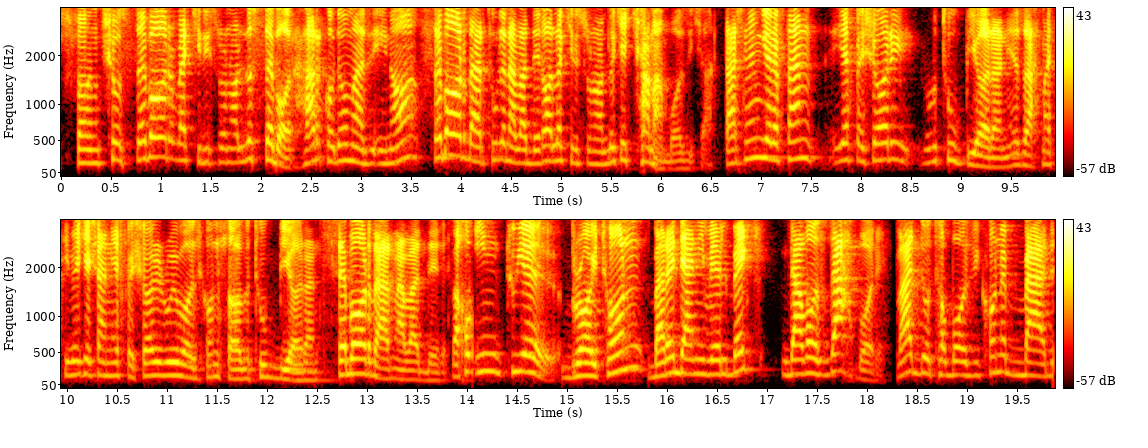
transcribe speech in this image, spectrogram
سانچو سه بار و کریس رونالدو سه بار. هر کدوم از اینا سه بار در طول 90 دقیقه حالا کریس رونالدو که کم هم بازی کرد. تصمیم گرفتن یه فشاری رو توپ بیارن یه زحمتی بکشن یه فشاری روی بازیکن صاحب توپ بیارن. سه بار در 90 دقیقه. و خب این توی برایتون برای دنی ولبک دوازده باره و دوتا بازیکن بعد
